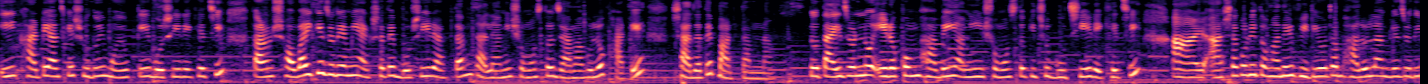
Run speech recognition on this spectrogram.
এই খাটে আজকে শুধুই ময়ূরকেই বসিয়ে রেখেছি। কারণ সবাইকে যদি আমি একসাথে বসিয়ে রাখতাম, তাহলে আমি সমস্ত জামাগুলো খাটে সাজাতে পারতাম না। তো তাই জন্য এরকমভাবেই আমি সমস্ত কিছু গুছিয়ে রেখেছি। আর আশা করি তোমাদের ভিডিওটা ভালো লাগবে। যদি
